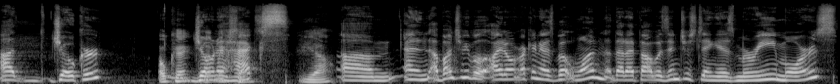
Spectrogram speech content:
Uh, Joker. Okay, Jonah Hex. sense. Yeah. Um, and a bunch of people I don't recognize, but one that I thought was interesting is Marie Moores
